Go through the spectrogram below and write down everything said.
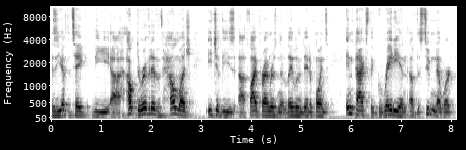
is that you have to take the uh, derivative of how much each of these uh, phi parameters and their labeling data points impacts the gradient of the student network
